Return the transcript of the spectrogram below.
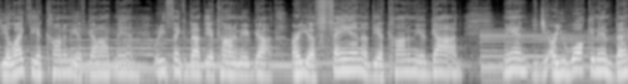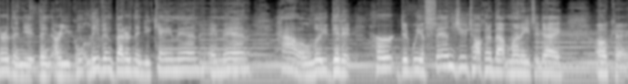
do you like the economy of God, man? What do you think about the economy of God? Are you a fan of the economy of God? Man, you, are you walking in better than you, than, are you going, leaving better than you came in? Amen. Hallelujah. Did it hurt? Did we offend you talking about money today? Okay,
